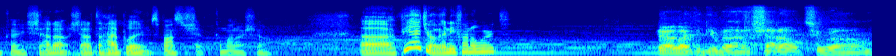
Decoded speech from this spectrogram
okay. Shout out. Shout out to Hype Williams. Sponsorship. Come on our show. Uh Pietro, any final words? Yeah, I'd like to give a shout out to um,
